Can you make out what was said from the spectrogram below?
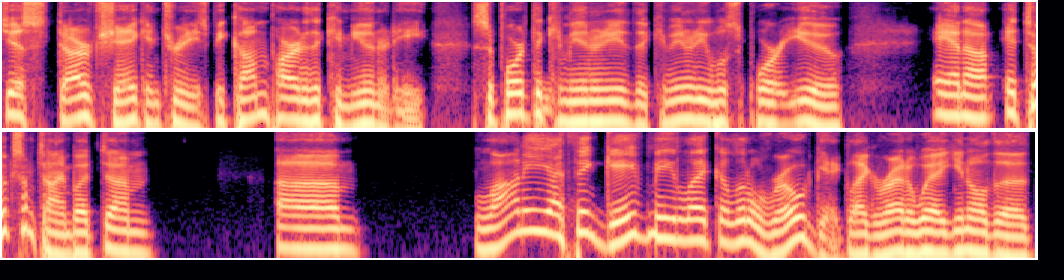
Just start shaking trees, become part of the community, support the community. The community will support you. And uh, it took some time, but um, um, Lonnie, I think, gave me like a little road gig, like right away. You know, the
